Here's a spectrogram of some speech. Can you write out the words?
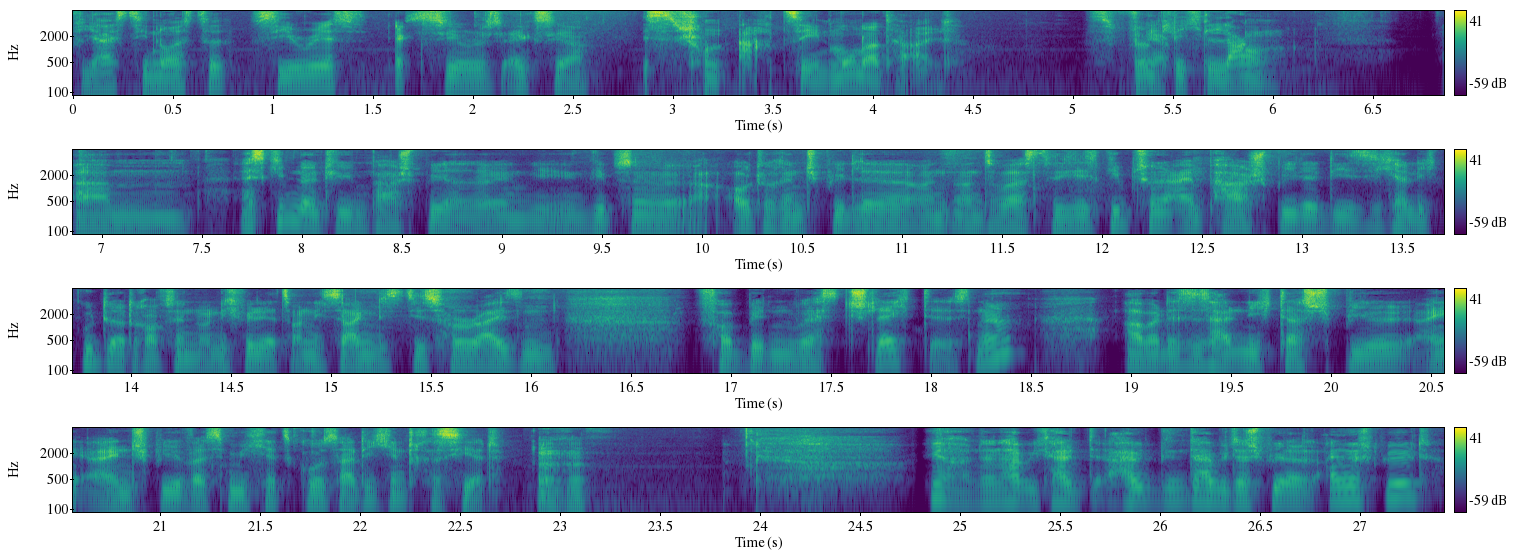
wie heißt die neueste? Series X? Series X, ja. Ist schon 18 Monate alt. Ist wirklich ja. lang. Ähm, es gibt natürlich ein paar Spiele, also irgendwie gibt es äh, Autorennspiele und, und sowas. Es gibt schon ein paar Spiele, die sicherlich gut darauf sind. Und ich will jetzt auch nicht sagen, dass dieses Horizon Forbidden West schlecht ist, ne? Aber das ist halt nicht das Spiel, ein, ein Spiel, was mich jetzt großartig interessiert. Mhm. Ja, dann habe ich halt, habe hab ich das Spiel halt angespielt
